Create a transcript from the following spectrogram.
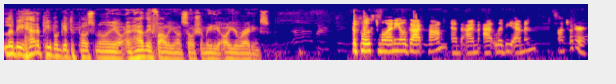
Libby, how do people get to Post Millennial and how do they follow you on social media, all your writings? Thepostmillennial.com, and I'm at Libby Emmons on Twitter.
